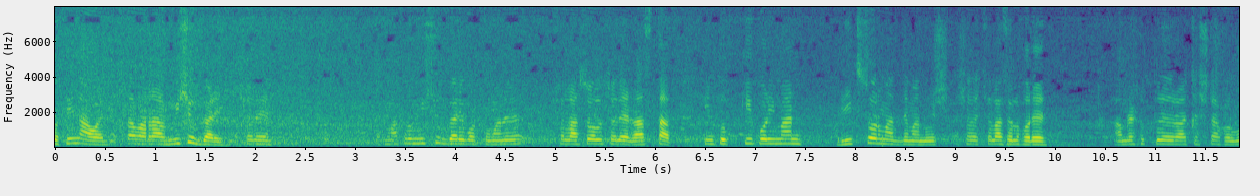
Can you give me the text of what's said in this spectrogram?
ক্ষতি না হয় দেখতে পারা মিশুক গাড়ি। আসলে একমাত্র মিশুক গাড়ি বর্তমানে চলাচল চলে রাস্তাত। কিন্তু কি পরিমাণ রিক্সর মাধ্যমে মানুষ আসলে চলাচল করে, আমরা একটু তুলে ধরার চেষ্টা করব।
